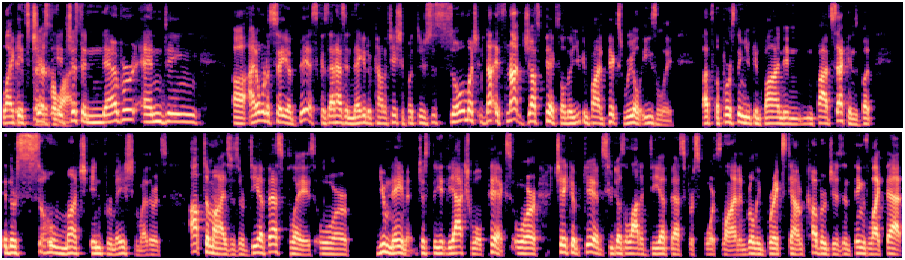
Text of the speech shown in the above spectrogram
Like it's, it's just it's just a never ending. Uh, I don't want to say abyss because that has a negative connotation, but there's just so much. Not, it's not just picks, although you can find picks real easily. That's the first thing you can find in, in five seconds. But there's so much information, whether it's optimizers or DFS plays or you name it, just the, the actual picks, or Jacob Gibbs, who does a lot of DFS for Sportsline and really breaks down coverages and things like that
